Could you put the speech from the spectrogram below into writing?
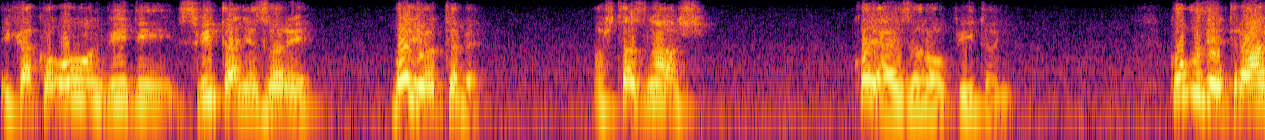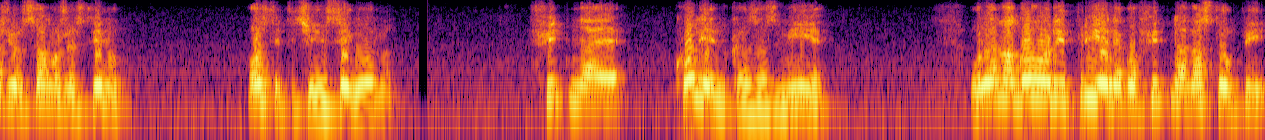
i kako on vidi svitanje zore bolje od tebe. A šta znaš? koja je zora u pitanju. Ko bude tražio samo žestinu, ostiti će je sigurno. Fitna je koljevka za zmije. Ulema govori prije nego fitna nastupi,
